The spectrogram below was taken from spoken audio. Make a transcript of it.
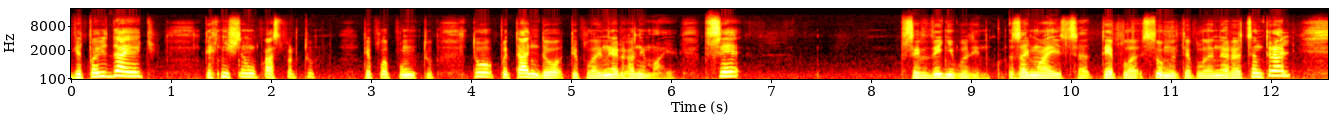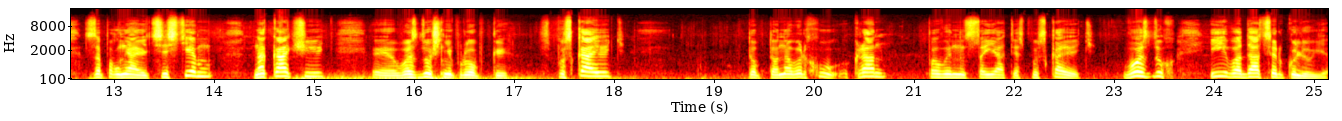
відповідають технічному паспорту теплопункту, то питань до теплоенерго немає. Все всередині будинку. Займається тепло, суми теплоенергоцентраль, заповняють систему, накачують, е, воздушні пробки спускають. Тобто наверху кран повинен стояти, спускають воздух і вода циркулює.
